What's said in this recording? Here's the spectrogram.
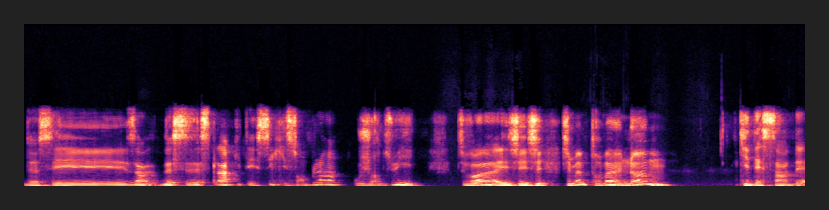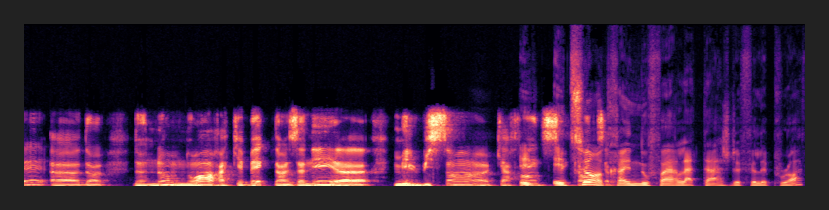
de ces, de ces esclaves qui étaient ici, qui sont blancs aujourd'hui. Tu vois, j'ai même trouvé un homme qui descendait euh, d'un homme noir à Québec dans les années 1840. Euh, es-tu en train de nous faire la tâche de Philip Roth?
